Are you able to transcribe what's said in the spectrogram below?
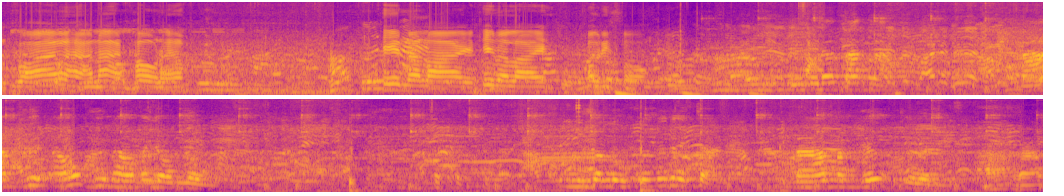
งฟ้ามหาราชเข้านะครับ เทพนารายณ์เทพนารายณ์เข้าที่สองไม่ได้ตั้งหลักน้ำขึ้นเอาขึ้นเอาไม่ยอมลงสรุปคือไม่ได้จัดน้ำมันเยอะเกินครับ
